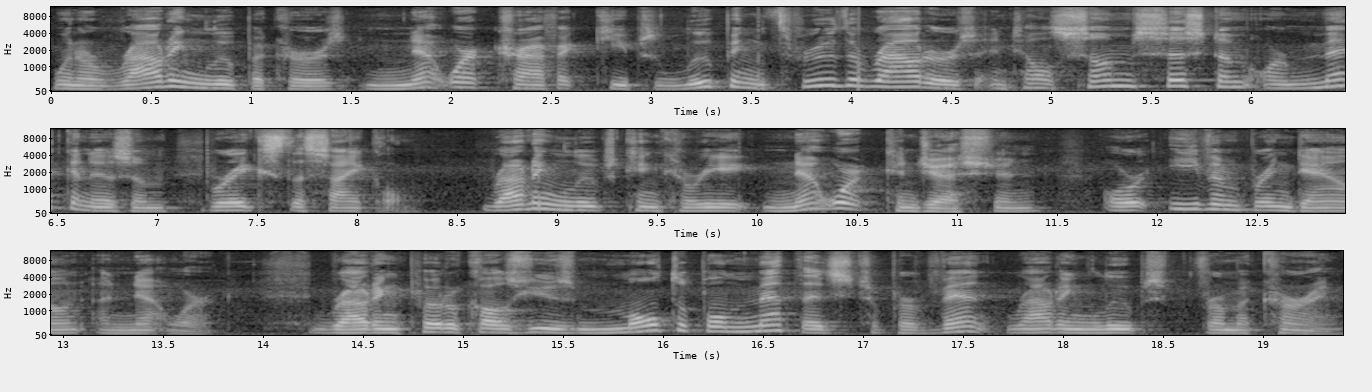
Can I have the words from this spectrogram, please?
When a routing loop occurs, network traffic keeps looping through the routers until some system or mechanism breaks the cycle. Routing loops can create network congestion or even bring down a network. Routing protocols use multiple methods to prevent routing loops from occurring.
